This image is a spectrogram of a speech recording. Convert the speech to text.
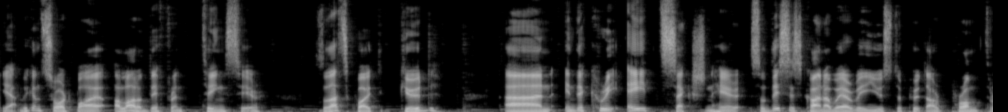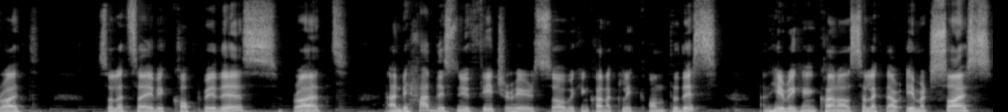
yeah, we can sort by a lot of different things here. So that's quite good. And in the create section here, so this is kind of where we used to put our prompt, right? So let's say we copy this, right? And we have this new feature here, so we can kind of click onto this. And here we can kind of select our image size.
